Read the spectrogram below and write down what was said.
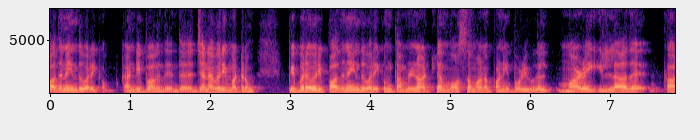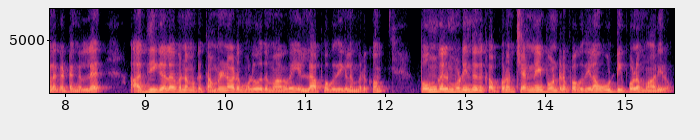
பதினைந்து வரைக்கும் கண்டிப்பாக இந்த இந்த ஜனவரி மற்றும் பிப்ரவரி பதினைந்து வரைக்கும் தமிழ்நாட்டில் மோசமான பனிப்பொழிவுகள் மழை இல்லாத காலகட்டங்களில் அதிக அளவு நமக்கு தமிழ்நாடு முழுவதுமாகவே எல்லா பகுதிகளும் இருக்கும். பொங்கல் முடிந்ததுக்கு அப்புறம் சென்னை போன்ற பகுதியெல்லாம் ஊட்டி போல மாறிடும்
